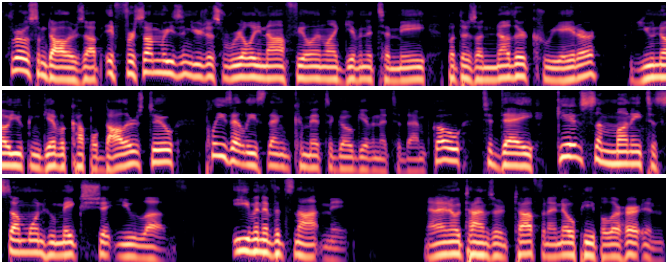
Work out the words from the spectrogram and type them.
Throw some dollars up. If for some reason you're just really not feeling like giving it to me, but there's another creator you know you can give a couple dollars to, please at least then commit to go giving it to them. Go today, give some money to someone who makes shit you love, even if it's not me. And I know times are tough and I know people are hurting.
